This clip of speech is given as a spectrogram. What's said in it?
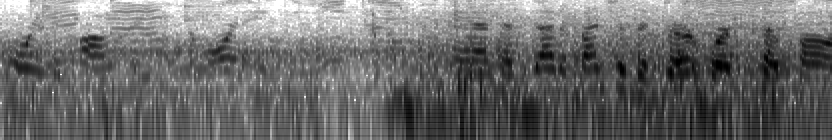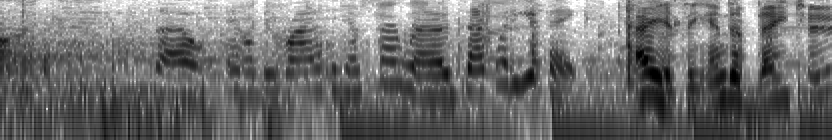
pouring the concrete in the morning and have done a bunch of the dirt work so far. So it'll be right up against our road. Zach, what do you think? Hey, it's the end of day two.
